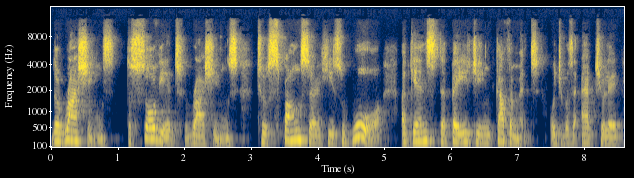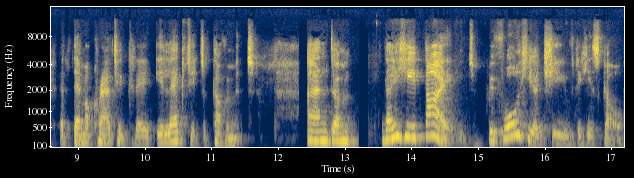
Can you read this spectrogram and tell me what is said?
the Russians, the Soviet Russians, to sponsor his war against the Beijing government, which was actually a democratically elected government. And um, then he died before he achieved his goal.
